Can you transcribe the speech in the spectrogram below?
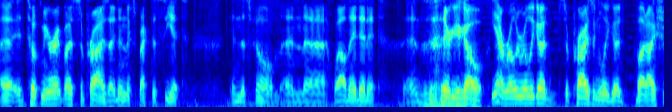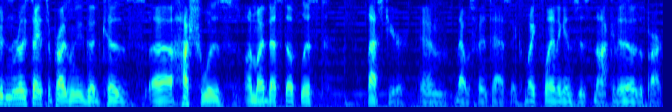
Uh, it took me right by surprise. I didn't expect to see it in this film, and uh, well, they did it. And there you go. Yeah, really, really good. Surprisingly good. But I shouldn't really say it's surprisingly good because uh, Hush was on my best of list last year, and that was fantastic. Mike Flanagan's just knocking it out of the park.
